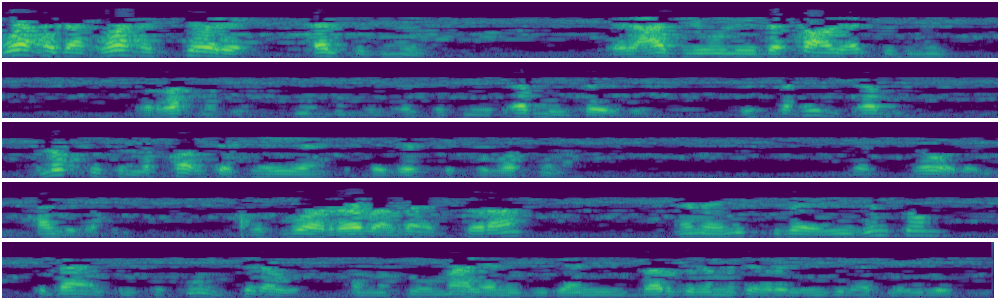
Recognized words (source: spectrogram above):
واحد. واحد سارق ألف جنيه. العدل يقول إيه؟ دفعوا له 1000 جنيه. الرحمة تجيب الألف جنيه. يتقابلوا إزاي؟ دول يستحيل يتقابلوا. نقطة اللقاء كانت هي التجسد في بطننا. بس هو ده الحل ده. الأسبوع الرابع بقى بسرعة. أنا نفسي بقى إيه؟ أنتم تبقى تمسكوهم كده وتصنفوهم مع الأناجيل يعني برضه لما تقرأ الإنجيل هتلاقيه لازم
